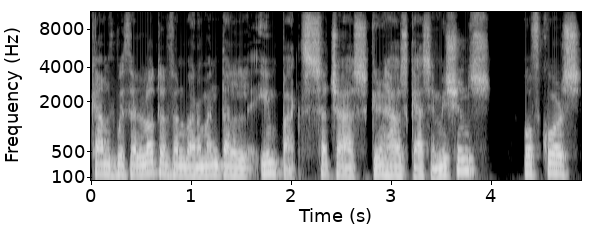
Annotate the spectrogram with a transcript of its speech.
comes with a lot of environmental impacts, such as greenhouse gas emissions, of course,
